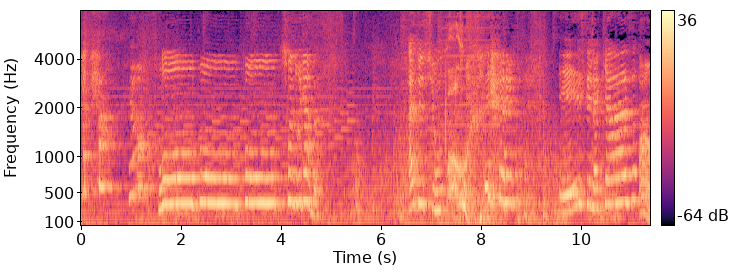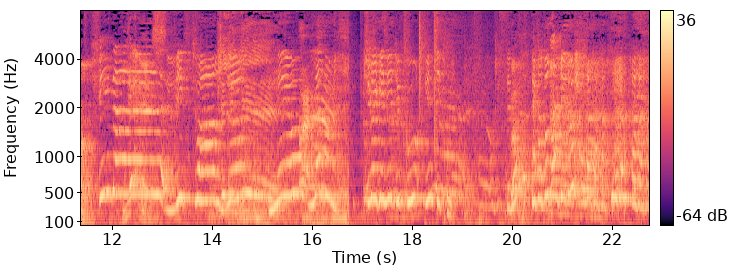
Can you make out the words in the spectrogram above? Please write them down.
T'as fait un Pom, pom, pom. Swan, regarde. Attention. Et c'est la case 1. finale. Victoire de gagné. Néo la momie. Tu as gagné du coup une citrouille. C'est bon T'es content de ton cadeau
